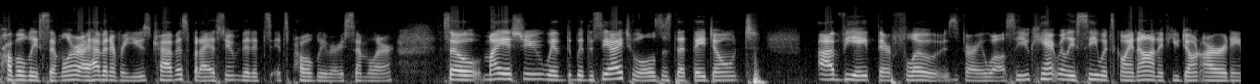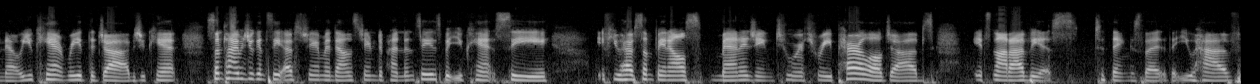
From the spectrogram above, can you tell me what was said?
probably similar. I haven't ever used Travis, but I assume that it's it's probably very similar. So my issue with with the CI tools is that they don't obviate their flows very well. So you can't really see what's going on if you don't already know. You can't read the jobs. You can't sometimes you can see upstream and downstream dependencies, but you can't see if you have something else managing two or three parallel jobs, it's not obvious to things that, that you have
